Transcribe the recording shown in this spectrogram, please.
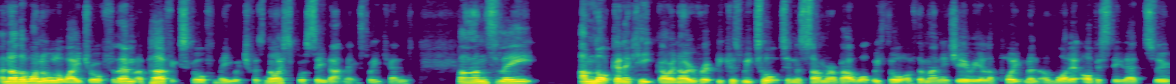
another one all away draw for them, a perfect score for me, which was nice. We'll see that next weekend. Barnsley, I'm not going to keep going over it because we talked in the summer about what we thought of the managerial appointment and what it obviously led to.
